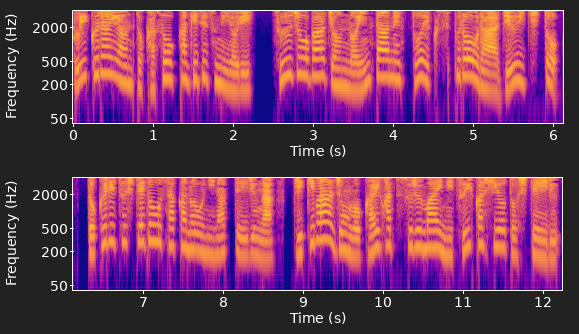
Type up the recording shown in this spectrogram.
V クライアント仮想化技術により、通常バージョンのインターネットエクスプローラー11と独立して動作可能になっているが、次期バージョンを開発する前に追加しようとしている。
